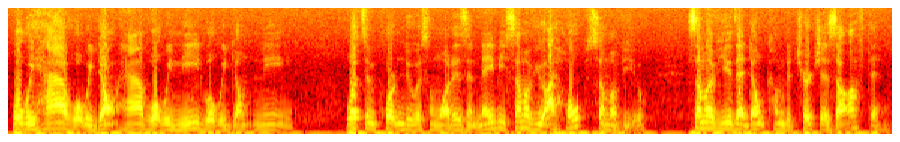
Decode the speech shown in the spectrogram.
What we have, what we don't have, what we need, what we don't need. What's important to us and what isn't. Maybe some of you, I hope some of you, some of you that don't come to church as often,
